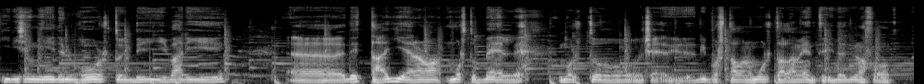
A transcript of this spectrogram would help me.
i disegni del volto e dei vari uh, dettagli erano molto belle molto, cioè, riportavano molto alla mente l'idea di una foto.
